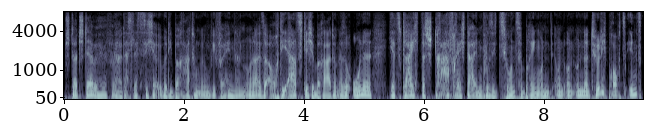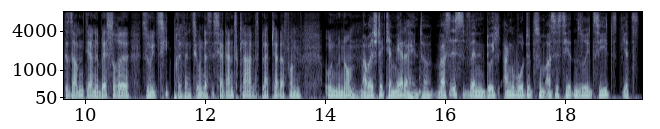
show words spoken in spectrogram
statt Sterbehilfe. Ja, das lässt sich ja über die Beratung irgendwie verhindern, oder? Also auch die ärztliche Beratung. Also ohne jetzt gleich das Strafrecht da in Position zu bringen. Und, und, und, und natürlich braucht es insgesamt ja eine bessere Suizidprävention. Das ist ja ganz klar. Das bleibt ja davon unbenommen. Aber es steckt ja mehr dahinter. Was ist, wenn durch Angebote zum assistierten Suizid jetzt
